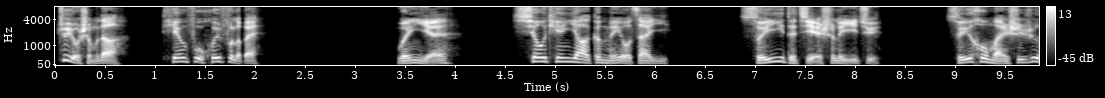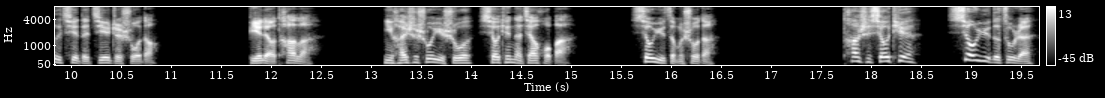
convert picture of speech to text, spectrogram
这有什么的？天赋恢复了呗。”闻言，萧天压根没有在意，随意的解释了一句。随后满是热切的接着说道：“别聊他了，你还是说一说萧天那家伙吧。萧玉怎么说的？他是萧天，萧玉的族人。”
